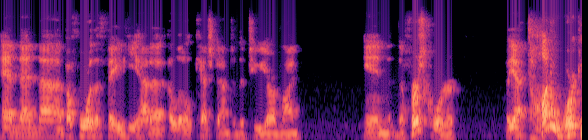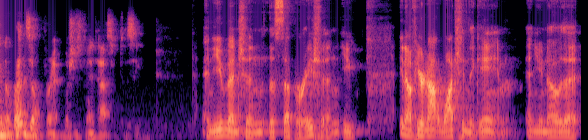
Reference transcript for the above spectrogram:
And then uh, before the fade, he had a, a, little catch down to the two yard line in the first quarter. But yeah, ton of work in the red zone for him, which is fantastic to see. And you mentioned the separation. You, you know, if you're not watching the game and you know that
